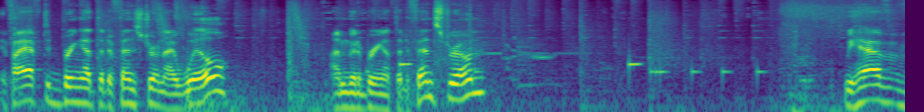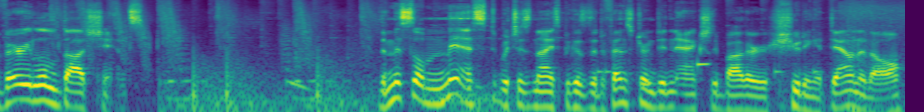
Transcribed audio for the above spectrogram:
If I have to bring out the defense drone, I will. I'm gonna bring out the defense drone. We have very little dodge chance. The missile missed, which is nice because the defense drone didn't actually bother shooting it down at all.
